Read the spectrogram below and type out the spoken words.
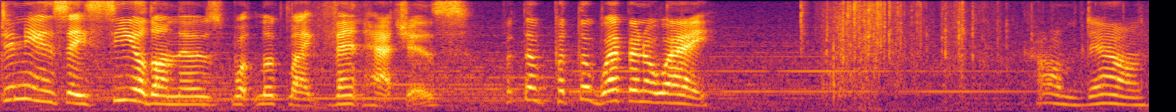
didn't even say sealed on those what looked like vent hatches. Put the put the weapon away. Calm down.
